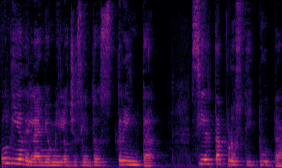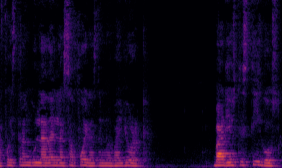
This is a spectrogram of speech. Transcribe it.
Un día del año 1830, cierta prostituta fue estrangulada en las afueras de Nueva York. Varios testigos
